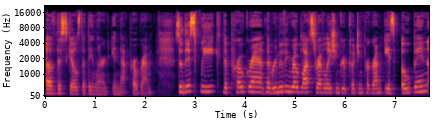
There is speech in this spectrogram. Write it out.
of the skills that they learned in that program. So this week, the program, the Removing Roadblocks to Revelation group coaching program is open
